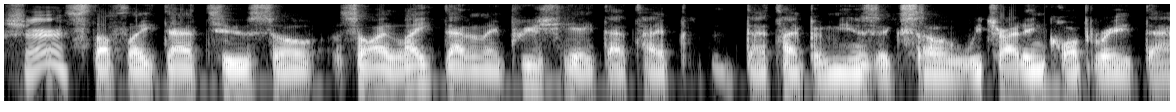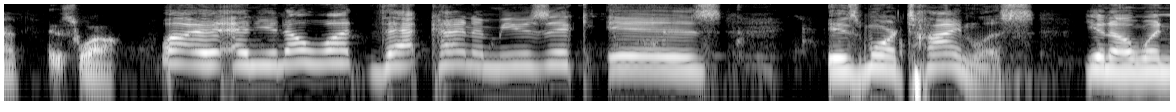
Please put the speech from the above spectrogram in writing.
sure stuff like that too. So, so I like that, and I appreciate that type that type of music. So we try to incorporate that as well. Well, and you know what? That kind of music is is more timeless. You know, when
